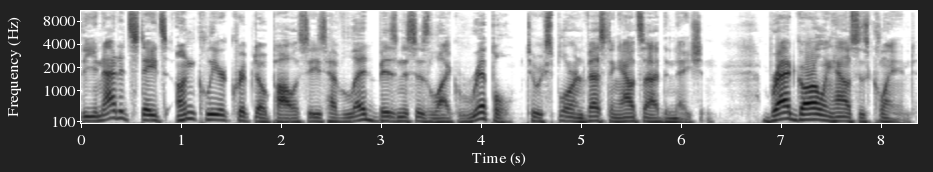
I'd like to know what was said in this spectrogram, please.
The United States' unclear crypto policies have led businesses like Ripple to explore investing outside the nation. Brad Garlinghouse has claimed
